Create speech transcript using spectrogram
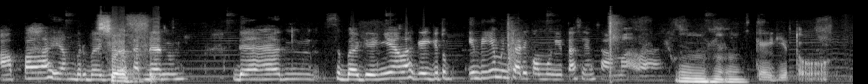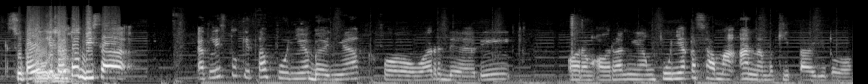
apalah yang berbagi Chef. resep dan dan sebagainya lah kayak gitu intinya mencari komunitas yang sama lah Mhm. kayak gitu supaya Oh, kita iya. tuh bisa at least tuh kita punya banyak follower dari orang-orang yang punya kesamaan sama kita gitu loh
